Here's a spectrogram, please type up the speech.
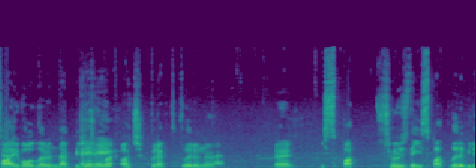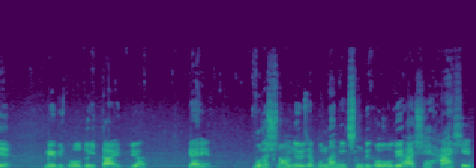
firewall'larını da bilerek var. açık bıraktıklarını e, ispat sözde ispatları bile mevcut olduğu iddia ediliyor. Yani burada şunu anlıyoruz ya bunlar niçin ol- oluyor her şey? Her şey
